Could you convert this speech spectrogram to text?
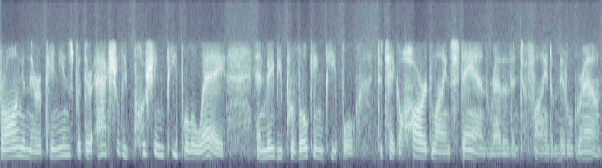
strong in their opinions, but they're actually pushing people away and maybe provoking people to take a hard line stand rather than to find a middle ground.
